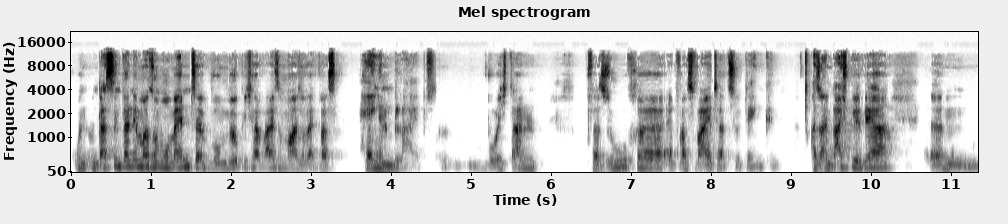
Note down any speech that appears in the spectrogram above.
Und, und das sind dann immer so Momente, wo möglicherweise mal so etwas hängen bleibt, wo ich dann versuche, etwas weiter zu denken. Also ein Beispiel wäre, ähm,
